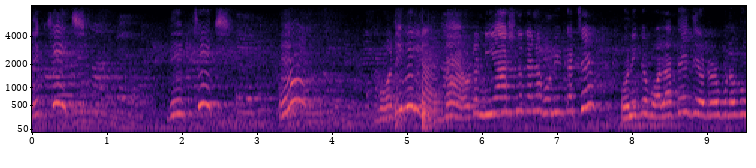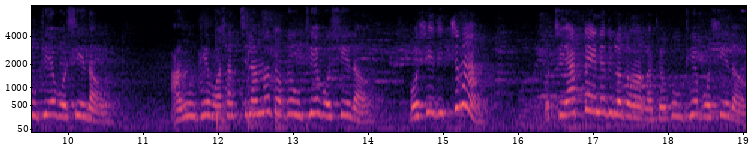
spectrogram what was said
দেখছিস? দেখছিস? হ্যাঁ? বডি বিল্ডার হ্যাঁ ওটা নিয়ে আসলো কেন হনির কাছে? হনিকে বলাতে যে ওটার উপর ওকে উঠিয়ে বসিয়ে দাও। আমি উঠিয়ে বসাচ্ছিলাম না, তো ওকে উঠিয়ে বসিয়ে দাও। বসিয়ে দিচ্ছে না? ও চেয়ারটা এনে দিল তোমার কাছে, ওকে উঠিয়ে বসিয়ে দাও।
